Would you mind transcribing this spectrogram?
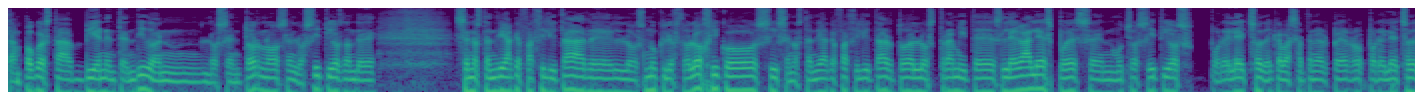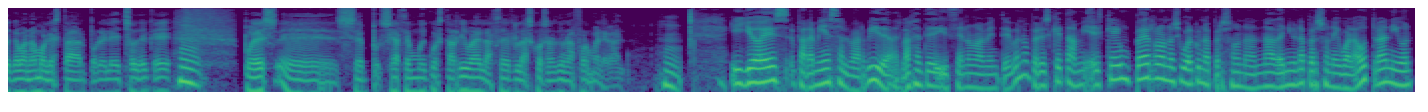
tampoco está bien entendido en los entornos en los sitios donde se nos tendría que facilitar eh, los núcleos zoológicos y se nos tendría que facilitar todos los trámites legales, pues en muchos sitios por el hecho de que vas a tener perros, por el hecho de que van a molestar, por el hecho de que Mm, pues eh, se, se hace muy cuesta arriba el hacer las cosas de una forma legal. Mm. Y yo es, para mí es salvar vidas. La gente dice normalmente, bueno, pero es que también, es que un perro no es igual que una persona, nada, ni una persona igual a otra, ni un, o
